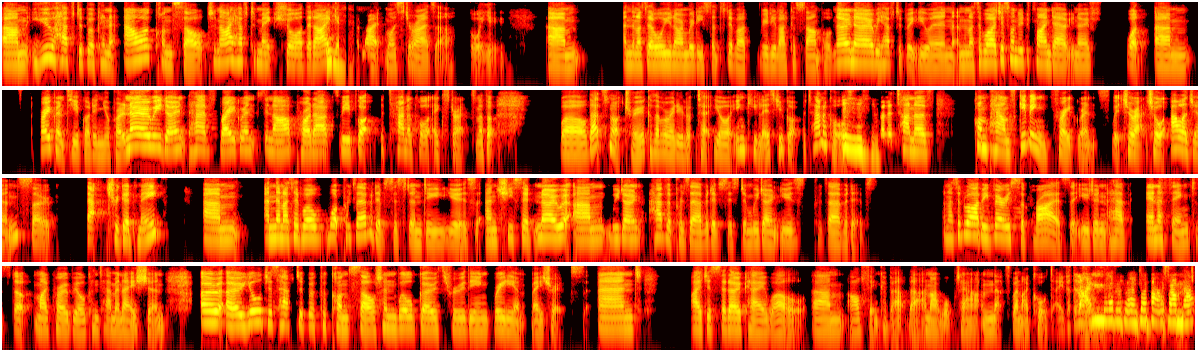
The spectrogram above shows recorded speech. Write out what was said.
Um, you have to book an hour consult and I have to make sure that I get mm. the right moisturizer for you. Um, and then I said, well, you know, I'm really sensitive. I'd really like a sample. No, no, we have to book you in. And then I said, well, I just wanted to find out, you know, if, what um, fragrance you've got in your product. No, we don't have fragrance in our products. We've got botanical extracts. And I thought, well, that's not true because I've already looked at your INCI list. You've got botanicals, you've got a ton of compounds giving fragrance, which are actual allergens. So that triggered me. Um, and then I said, Well, what preservative system do you use? And she said, No, um, we don't have a preservative system. We don't use preservatives. And I said, Well, I'd be very surprised that you didn't have anything to stop microbial contamination. Oh, oh, you'll just have to book a consult and we'll go through the ingredient matrix. And I just said, okay, well, um, I'll think about that. And I walked out. And that's when I called David that I'm never going to buy from that.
